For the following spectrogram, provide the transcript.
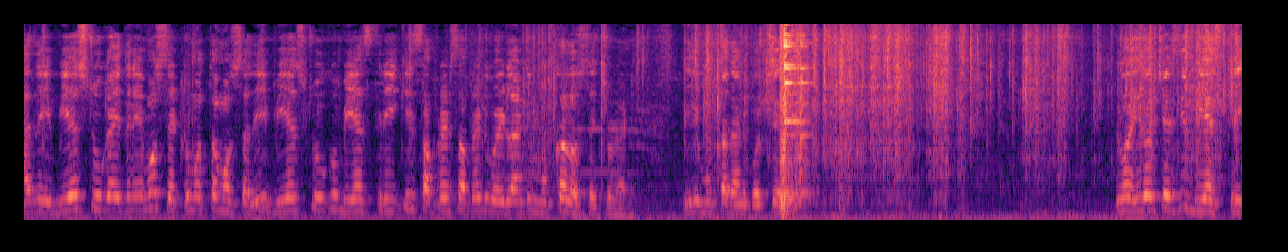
అది బిఎస్ టూకి అయితేనేమో సెట్ మొత్తం వస్తుంది. బిఎస్ టూకు బిఎస్ త్రీకి సపరేట్ సపరేట్గా ఇలాంటి ముక్కలు వస్తాయి చూడండి. ఇది ముక్క దానికి వచ్చేది. ఇగో ఇది వచ్చేసి బిఎస్ త్రీ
